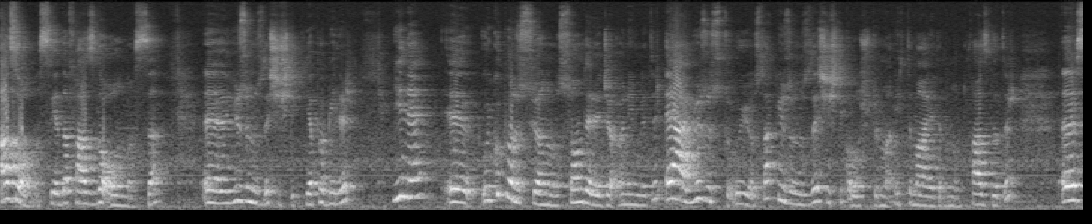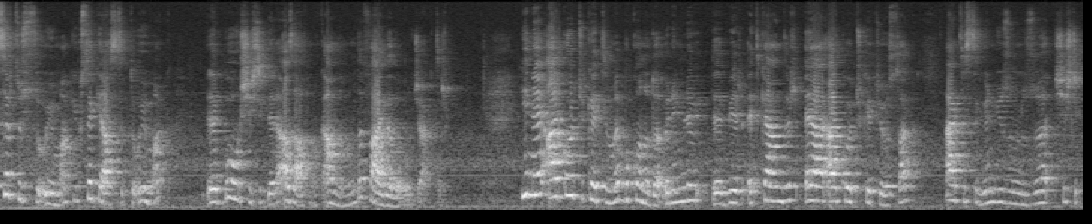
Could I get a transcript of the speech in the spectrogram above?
az olması ya da fazla olması e, yüzümüzde şişlik yapabilir. Yine e, uyku pozisyonumuz son derece önemlidir. Eğer yüzüstü uyuyorsak yüzümüzde şişlik oluşturma ihtimali de bunun fazladır. E, sırt üstü uyumak, yüksek yastıkta uyumak bu şişlikleri azaltmak anlamında faydalı olacaktır. Yine alkol tüketimi bu konuda önemli e, bir etkendir. Eğer alkol tüketiyorsak ertesi gün yüzümüzü şişlik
